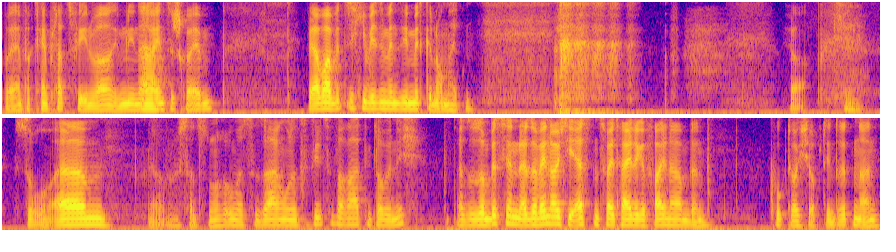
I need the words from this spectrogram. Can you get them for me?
weil einfach kein Platz für ihn war, ihm die da Ja. reinzuschreiben. Wäre aber witzig gewesen, wenn sie ihn mitgenommen hätten. ja. okay. So, ähm, ja, was hast du noch irgendwas zu sagen, ohne zu viel zu verraten? Ich glaube nicht. Also so ein bisschen, also wenn euch die ersten zwei Teile gefallen haben, dann guckt euch auch den dritten an.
